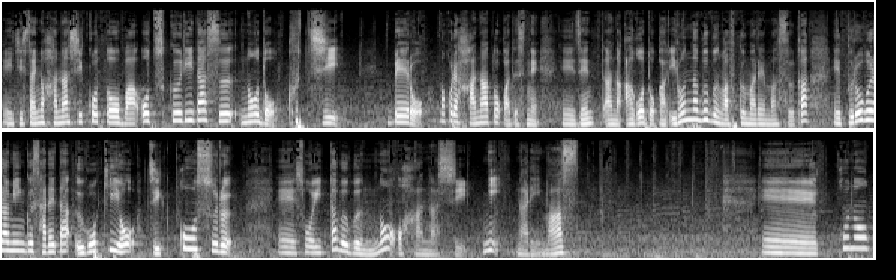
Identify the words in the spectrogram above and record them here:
えー、実際の話し言葉を作り出す喉口。ベロ、まあ、これ鼻とかですね、えー、全あの顎とかいろんな部分が含まれますが、えー、プログラミングされた動きを実行する、えー、そういった部分のお話になります。えー、この言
